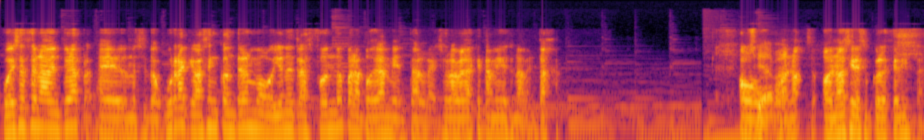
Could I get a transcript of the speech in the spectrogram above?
puedes hacer una aventura eh, donde se te ocurra que vas a encontrar un mogollón de trasfondo para poder ambientarla. Eso la verdad es que también es una ventaja. O, no, o no, si eres un coleccionista.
